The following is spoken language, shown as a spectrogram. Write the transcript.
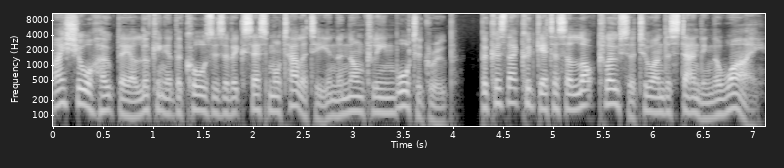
I sure hope they are looking at the causes of excess mortality in the non clean water group, because that could get us a lot closer to understanding the why.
